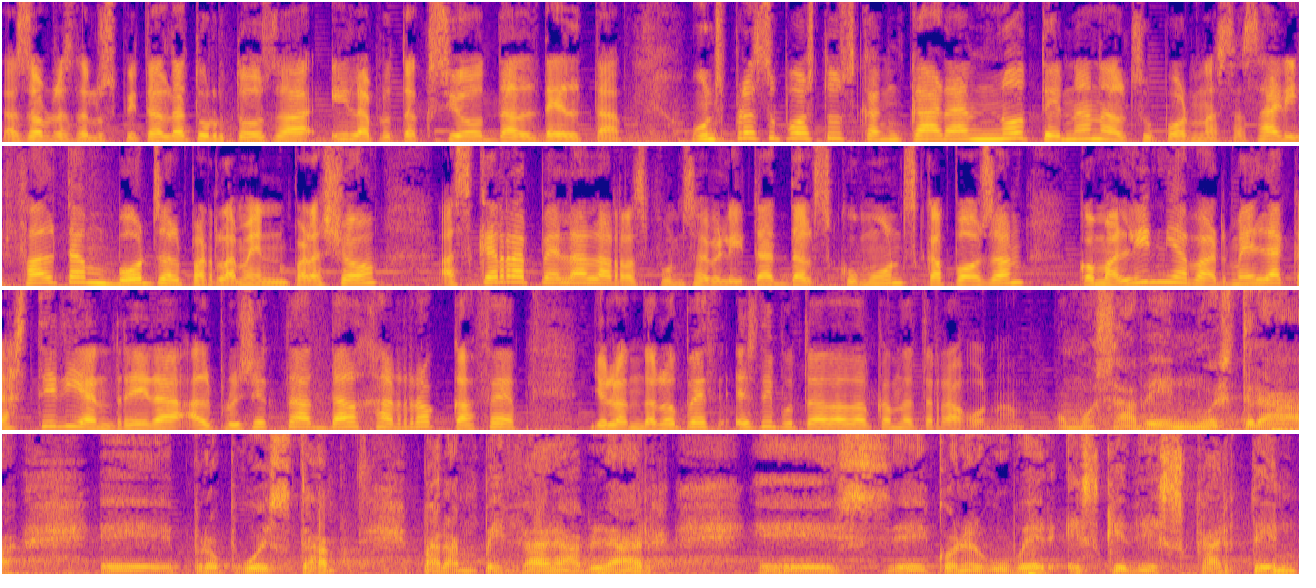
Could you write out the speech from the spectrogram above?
les obres de l'Hospital de Tortosa i la protecció del Delta. Uns pressupostos que encara no tenen el suport necessari. Falten vots al Parlament. Per això, Esquerra apela la responsabilitat dels comuns que posen com a línia vermella que es tiri enrere el projecte del Hard Rock Café. Yolanda López es diputada del Camp de Tarragona. Como saben, nuestra eh, propuesta para empezar a hablar es, eh, con el Gobierno es que descarten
